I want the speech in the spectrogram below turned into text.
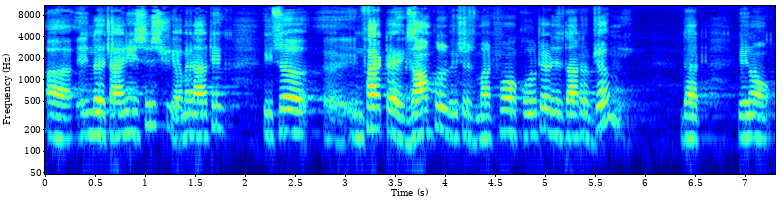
uh, in the Chinese history. I mean, I think it's a, uh, in fact, an example which is much more quoted is that of Germany. That, you know,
